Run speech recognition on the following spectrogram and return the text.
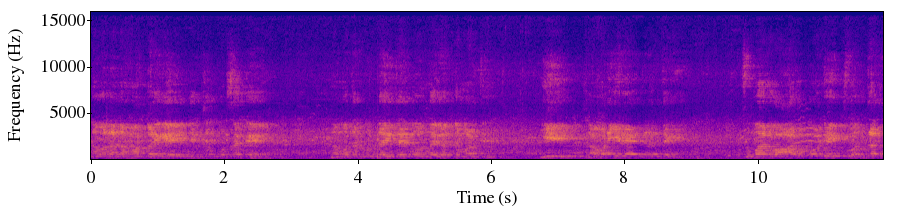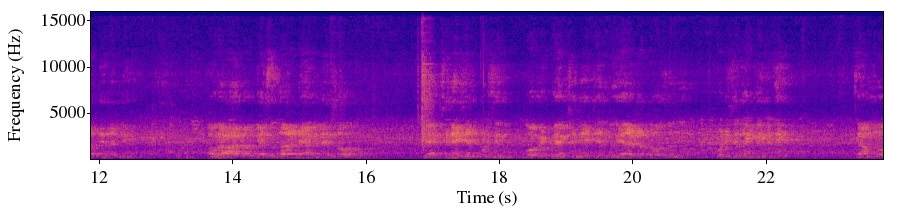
ನಾವೆಲ್ಲ ನಮ್ಮ ಮಕ್ಕಳಿಗೆ ಇಂಜೆಕ್ಷನ್ ಕೊಡ್ಸೋಕ್ಕೆ ನಮ್ಮ ಹತ್ರ ದುಡ್ಡು ಐತೆ ಅಂತ ಯೋಚನೆ ಮಾಡ್ತೀವಿ. ಈ ದಾವಣಗೆರೆ ಜನತೆಗೆ ಸುಮಾರು ಆರು ಕೋಟಿ ಸ್ವಂತ ದುಡ್ಡಿನಲ್ಲಿ ಅವರ ಆರೋಗ್ಯ ಸುಧಾರಣೆ ಆಗಿದೆ ವ್ಯಾಕ್ಸಿನೇಷನ್ ಕೊಡಿಸಿದ್ರು. ಕೋವಿಡ್ ವ್ಯಾಕ್ಸಿನೇಷನ್ ಎರಡು ಡೋಸನ್ನು ಕೀರ್ತಿ ಜಾಮೂರು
